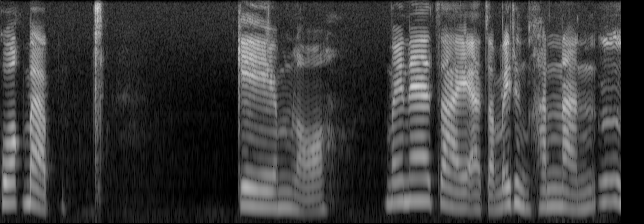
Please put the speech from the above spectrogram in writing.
พวกแบบเกมเหรอ ไม่แน่ใจอาจจะไม่ถึงขั้นนั้นอืม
